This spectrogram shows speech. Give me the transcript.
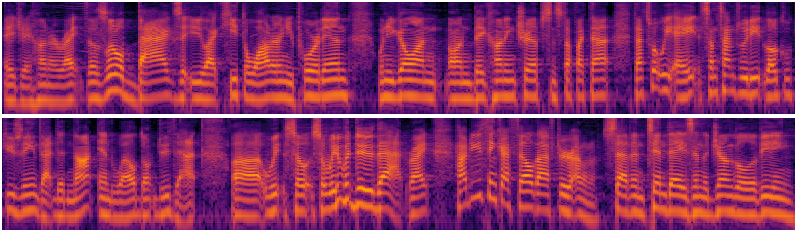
AJ Hunter, right? Those little bags that you like heat the water and you pour it in when you go on, on big hunting trips and stuff like that. That's what we ate. Sometimes we'd eat local cuisine. That did not end well. Don't do that. Uh, we, so, so we would do that, right? How do you think I felt after, I don't know, seven, ten days in the jungle of eating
